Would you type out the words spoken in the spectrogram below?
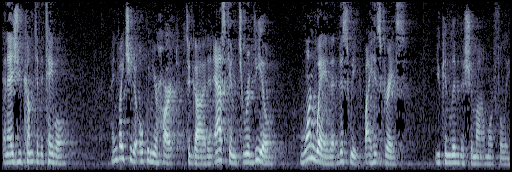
and as you come to the table, I invite you to open your heart to God and ask Him to reveal one way that this week, by His grace, you can live the Shema more fully.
